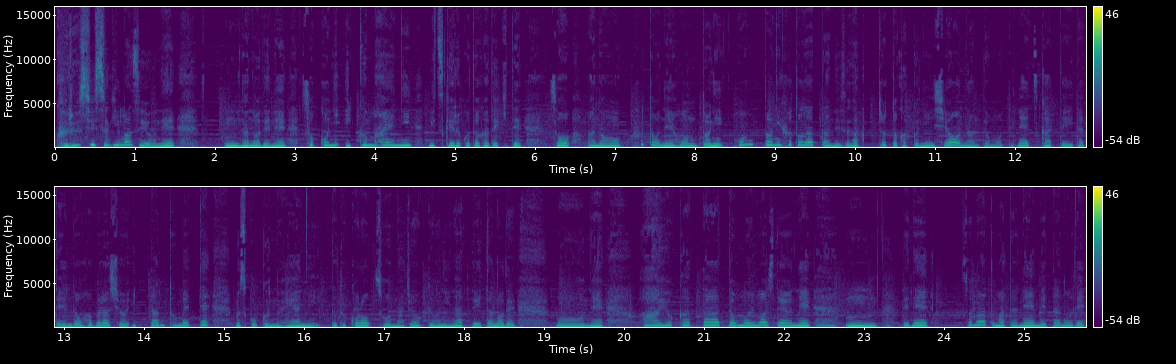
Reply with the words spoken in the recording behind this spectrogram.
苦しすぎますよね。うん、なのでねそこに行く前に見つけることができてそうあのふとね本当に本当にふとだったんですがちょっと確認しようなんて思ってね使っていた電動歯ブラシを一旦止めて息子くんの部屋に行ったところそんな状況になっていたのでもうねああよかったって思いましたよね。うん。でねその後またね寝たので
